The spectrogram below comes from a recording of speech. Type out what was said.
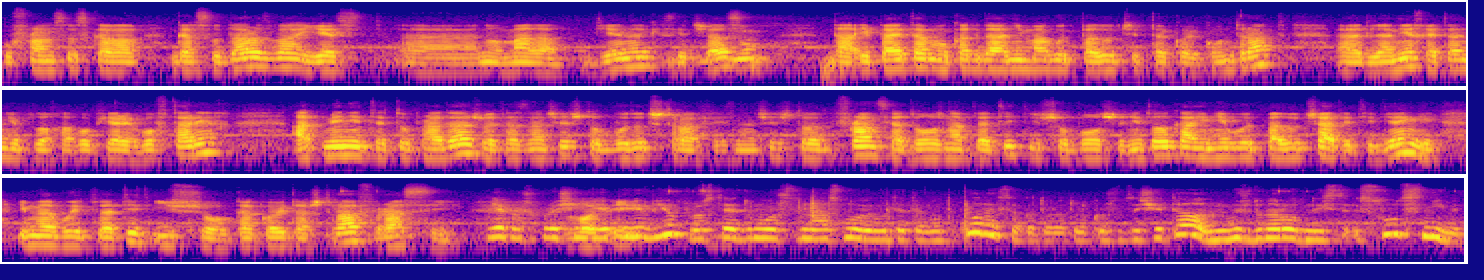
У французского государства есть ну, мало денег сейчас. Ну, Да, и поэтому, когда они могут получить такой контракт, для них это неплохо, во-первых. Во-вторых, отменить эту продажу, это значит, что будут штрафы, значит, что Франция должна платить еще больше. Не только они не будут получать эти деньги, им надо будет платить еще какой-то штраф России. Я прошу прощения, Вот, я и- перебью, просто я думаю, что на основе вот этого вот кодекса, который я только что зачитала, ну, международный суд снимет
